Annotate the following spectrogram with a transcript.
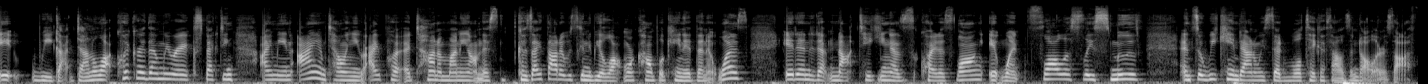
It, we got done a lot quicker than we were expecting. I mean, I am telling you, I put a ton of money on this because I thought it was going to be a lot more complicated than it was. It ended up not taking as quite as long. It went flawlessly smooth, and so we came down and we said we'll take a thousand dollars off.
